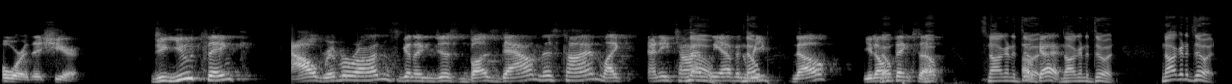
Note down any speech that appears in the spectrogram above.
four this year. Do you think Al Riveron's going to just buzz down this time? Like anytime No. we haven't Nope. re- No? You don't Nope, think so? Nope. It's not going to do Okay. it. Not going to do it. Not going to do it.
